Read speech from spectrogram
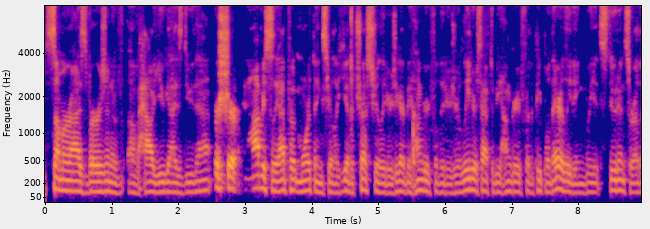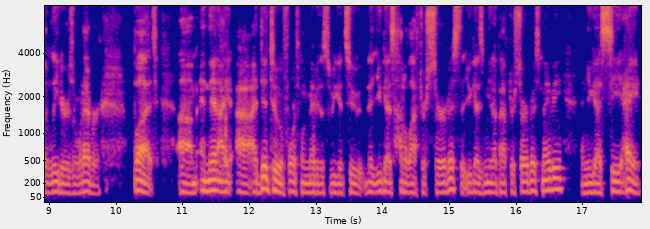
summarized version of, of how you guys do that? For sure. And obviously, I put more things here. Like you got to trust your leaders. You got to be hungry for leaders. Your leaders have to be hungry for the people they're leading, be it students or other leaders or whatever. But um, and then I I did to a fourth one. Maybe this will be good too. That you guys huddle after service. That you guys meet up after service, maybe, and you guys see, hey,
